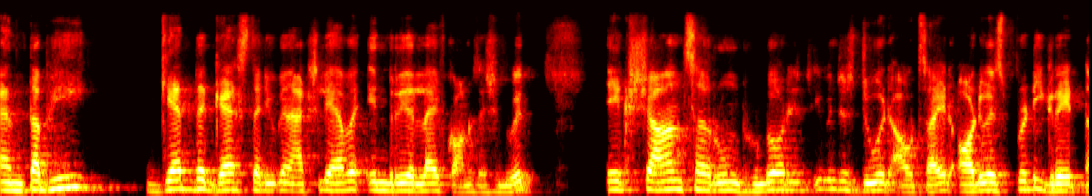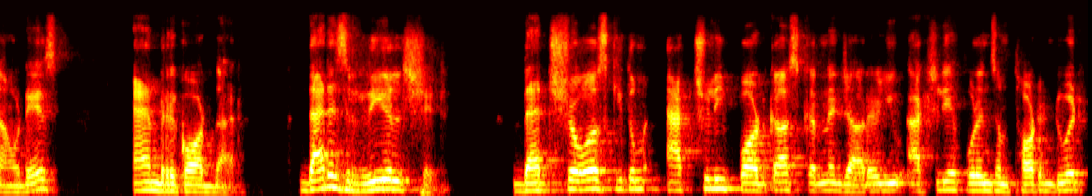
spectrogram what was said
एंड तभी get the guest that you can actually have an in real life conversation with एक शांत सा रूम ढूंढो और even just do it outside audio is pretty great nowadays and record that that is real shit that shows कि तुम एक्चुअली पॉडकास्ट करने जा रहे हो you actually have in some thought into it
